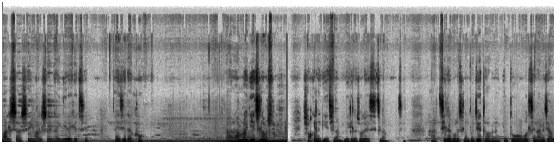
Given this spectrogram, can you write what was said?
মালসা, সেই মালসায় লাগিয়ে রেখেছে। এই যে দেখো। আর আমরা গিয়েছিলাম, সকালে গিয়েছিলাম, বিকেলে চলে এসেছিলাম। আর ছেলে বলেছিলাম তো যেতে হবে না। কিন্তু ও বলছে, না, আমি যাব।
